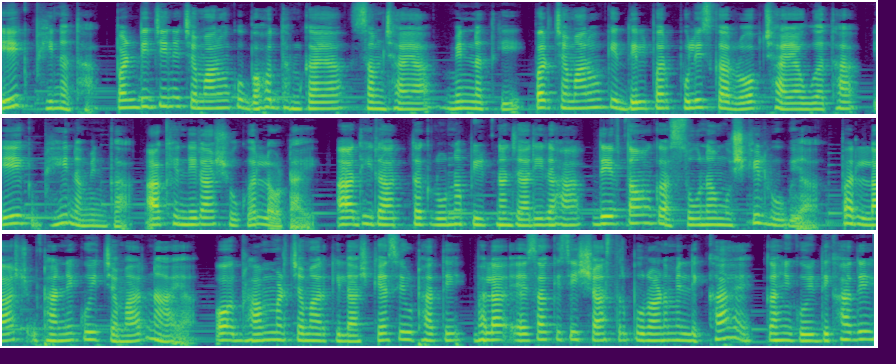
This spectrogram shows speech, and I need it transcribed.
एक भी न था। पंडित जी ने चमारों को बहुत धमकाया, समझाया, मिन्नत की, पर चमारों के दिल पर पुलिस का रौब छाया हुआ था, एक भी न मिनका आखिर निराश होकर लौट आए। आधी रात तक रोना पीटना जारी रहा। देवताओं का सोना मुश्किल हो गया, पर लाश उठाने कोई चमार न आया। और ब्राह्मण चमार की लाश कैसे उठाते? भला ऐसा किसी शास्त्र पुराण में लिखा है? कहीं कोई दिखा दे?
